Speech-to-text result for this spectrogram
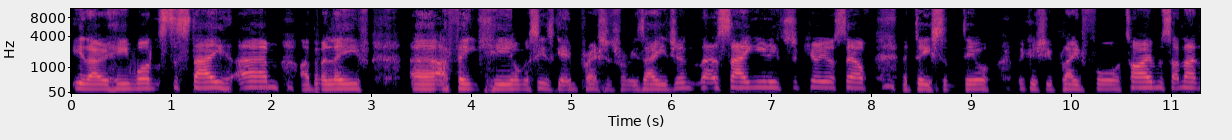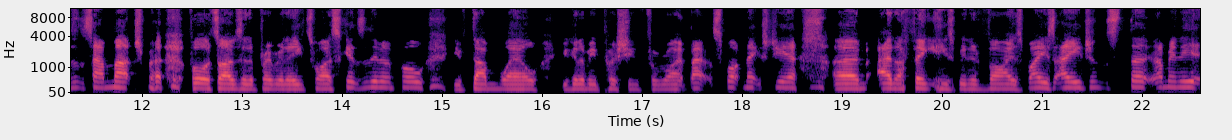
You know he wants to stay. Um, I believe. Uh, I think he obviously is getting pressures from his agent that are saying you need to secure yourself a decent deal because you played four times. I know it doesn't sound much, but four times in the Premier League, twice against Liverpool. You've done well. You're going to be pushing for right back spot next year. Um, and I think he's been advised by his agents that, I mean, he,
